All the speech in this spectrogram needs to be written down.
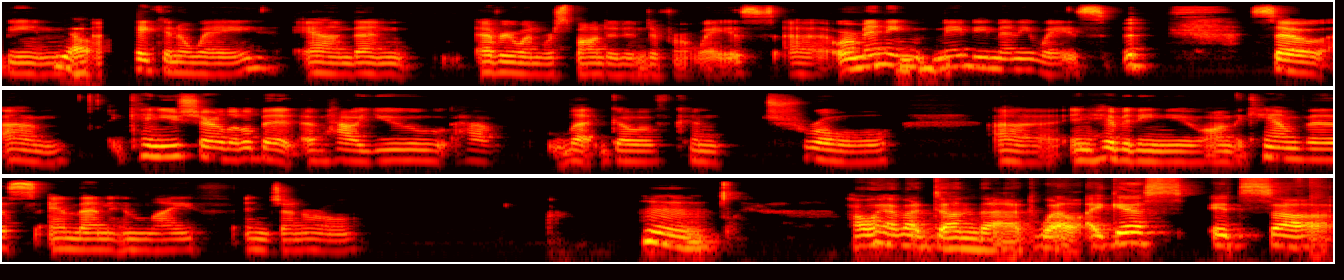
being uh, taken away, and then everyone responded in different ways, uh, or many, mm-hmm. maybe many ways. So, um, can you share a little bit of how you have let go of control, uh, inhibiting you on the canvas and then in life in general? Hmm. How have I done that? Well, I guess it's uh,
